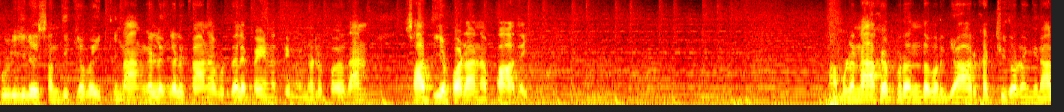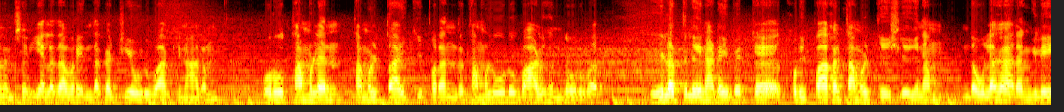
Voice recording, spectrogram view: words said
புள்ளியிலே சந்திக்க வைத்து நாங்கள் எங்களுக்கான விடுதலை பயணத்தை முன்னெடுப்பதுதான் சாத்தியப்பாடான பாதை. தமிழனாக பிறந்தவர் யார் கட்சி தொடங்கினாலும் சரி அல்லது அவர் எந்த கட்சியை உருவாக்கினாலும் ஒரு தமிழன் தமிழ் தாய்க்கு பிறந்து தமிழோடு வாழ்கின்ற ஒருவர். ஈழத்திலே நடைபெற்ற குறிப்பாக தமிழ் தேசிய இனம் இந்த உலக அரங்கிலே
